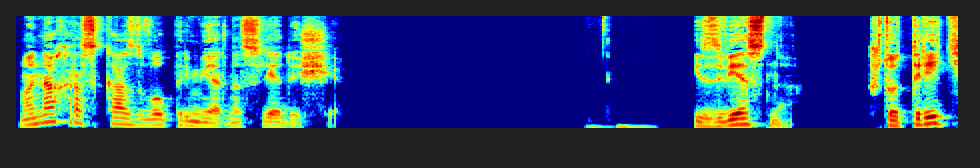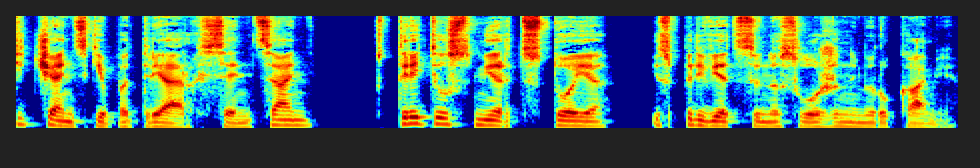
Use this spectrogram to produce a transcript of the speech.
монах рассказывал примерно следующее. Известно, что третий чаньский патриарх Сянь-Цань встретил смерть стоя и с приветственно сложенными руками.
